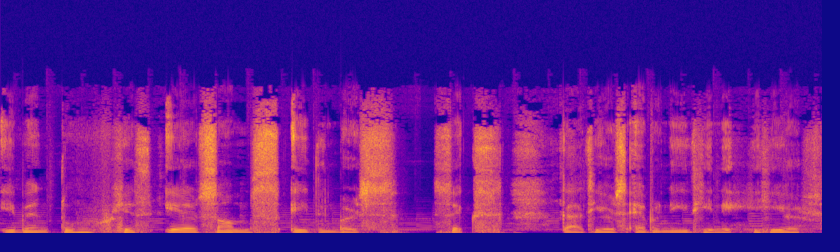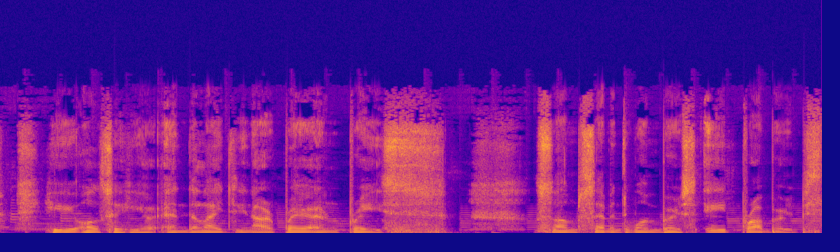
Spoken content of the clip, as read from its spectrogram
even to his ear, Psalms 18, verse 6. God hears every need he, he hears. He also hears and delights in our prayer and praise. Psalm 71 verse 8, Proverbs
